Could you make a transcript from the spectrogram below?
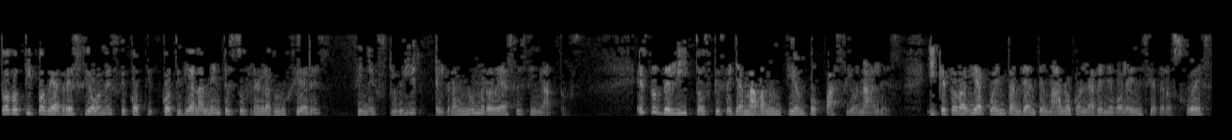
todo tipo de agresiones que cotidianamente sufren las mujeres, sin excluir el gran número de asesinatos. Estos delitos que se llamaban un tiempo pasionales y que todavía cuentan de antemano con la benevolencia de los jueces.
